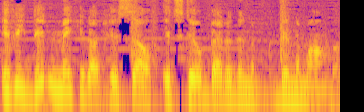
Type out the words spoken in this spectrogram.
if he didn't make it up himself, it's still better than the than the Mamba.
